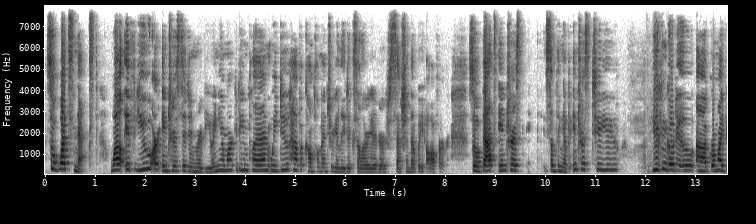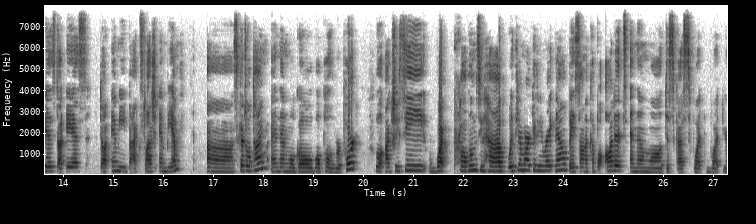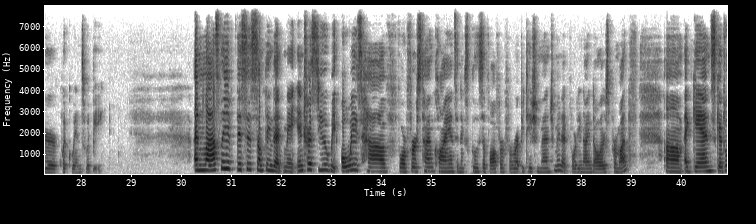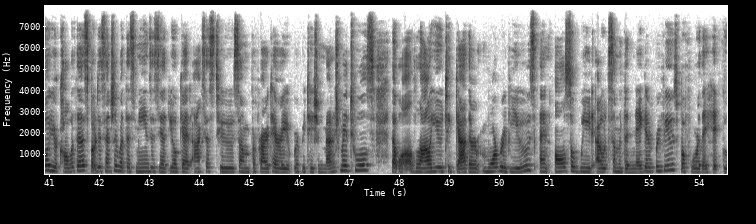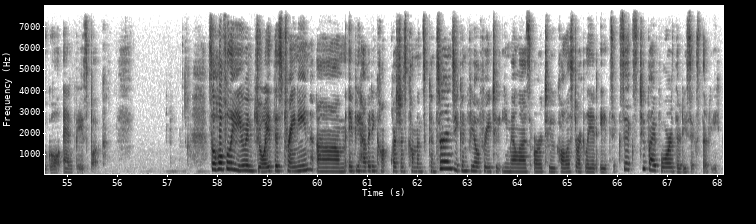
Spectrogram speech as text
So what's next? Well, if you are interested in reviewing your marketing plan, we do have a complimentary lead accelerator session that we offer. So if that's interest, something of interest to you, you can go to uh, growmybiz.as.me backslash MBM, uh, schedule time, and then we'll go, we'll pull a report. We'll actually see what problems you have with your marketing right now based on a couple audits, and then we'll discuss what, what your quick wins would be. And lastly, if this is something that may interest you, we always have for first time clients an exclusive offer for reputation management at $49 per month. Um, again, schedule your call with us, but essentially what this means is that you'll get access to some proprietary reputation management tools that will allow you to gather more reviews and also weed out some of the negative reviews before they hit Google and Facebook. So hopefully you enjoyed this training. Um, if you have any co- questions, comments, concerns, you can feel free to email us or to call us directly at 866 254 3630.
